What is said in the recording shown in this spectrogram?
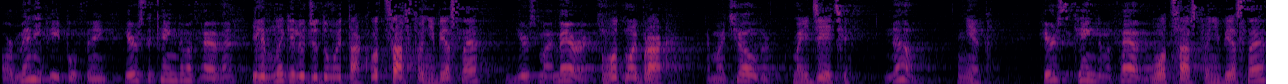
Or many people think, here's the kingdom of heaven, Или многие люди думают так, вот Царство Небесное, and here's my marriage вот мой брак, and my children. мои дети. No. Нет. Here's the kingdom of heaven, Вот Царство Небесное,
